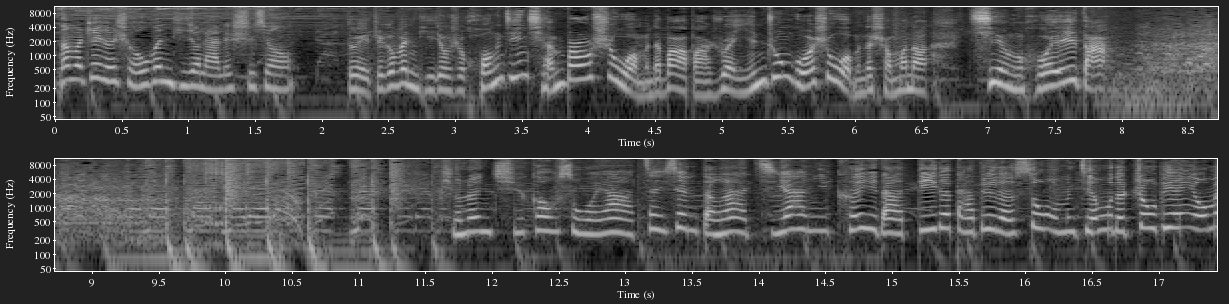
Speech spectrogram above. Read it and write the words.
那么这个时候问题就来了，师兄。对，这个问题就是黄金钱包是我们的爸爸，软银中国是我们的什么呢？请回答。评论区告诉我呀，在线等啊，急啊，你可以的。第一个答对的送我们节目的周边有没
